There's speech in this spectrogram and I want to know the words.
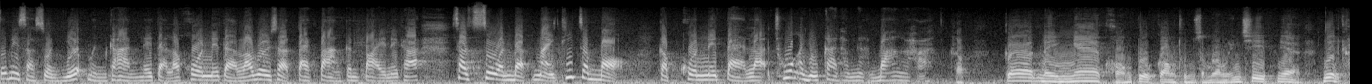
ก็มีสัดส่วนเยอะเหมือนกัน ในแต่ละคนในแต่ละบริษัทแตกต่างกันไปนะคะ สัดส่วนแบบไหนที่จะเหมาะกับคนในแต่ละช่วงอายุการทำงานบ้างอะคะ ครับก็ในแง่ของตัวกองทุนสำรองเลี้ยงชีพเนี่ยเงื่อนไข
